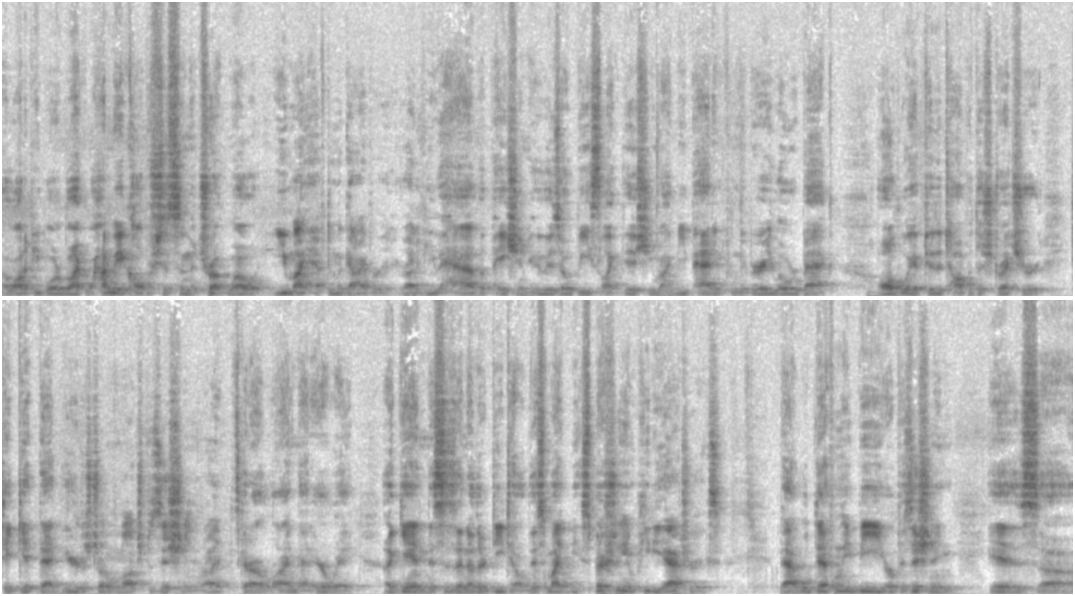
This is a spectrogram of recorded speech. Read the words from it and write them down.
a lot of people are like, well, how do we accomplish this in the truck? Well, you might have to MacGyver it, right? If you have a patient who is obese like this, you might be padding from the very lower back all the way up to the top of the stretcher to get that ear to sternal notch positioning, right? It's going to align that airway. Again, this is another detail. This might be, especially in pediatrics, that will definitely be, or positioning is, uh,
